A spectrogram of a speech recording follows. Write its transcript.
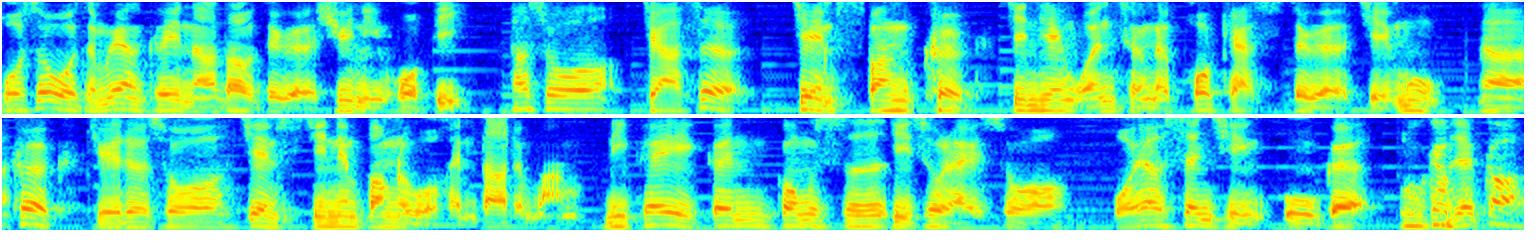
我说我怎么样可以拿到这个虚拟货币？他说，假设 James 帮 Kirk 今天完成了 Podcast 这个节目，那 Kirk 觉得说 James 今天帮了我很大的忙，你可以跟公司提出来说，我要申请五个，五个不够，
